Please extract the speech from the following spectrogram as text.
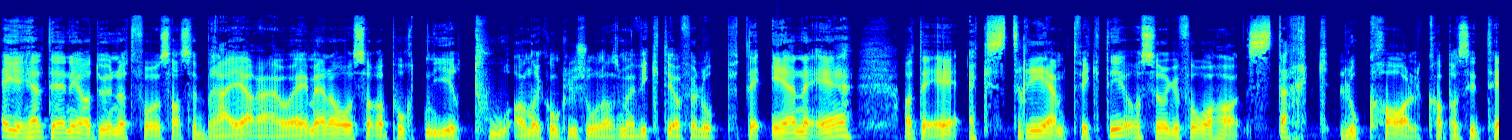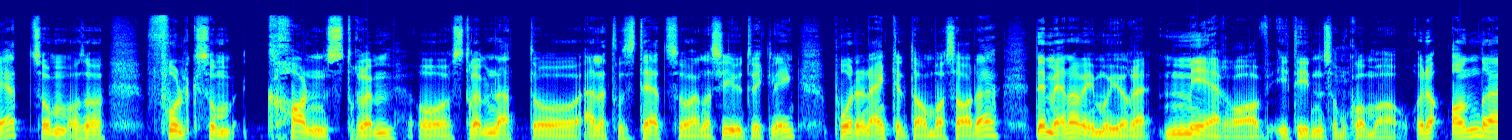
Jeg er helt enig i at du er nødt for å satse bredere, og jeg mener også rapporten gir to andre konklusjoner som er viktige å følge opp. Det ene er at det er ekstremt viktig å sørge for å ha sterk lokal kapasitet, som altså folk som kan strøm og strømnett og elektrisitets- og energiutvikling på den enkelte ambassade. Det mener vi må gjøre mer av i tiden som kommer. Og det andre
